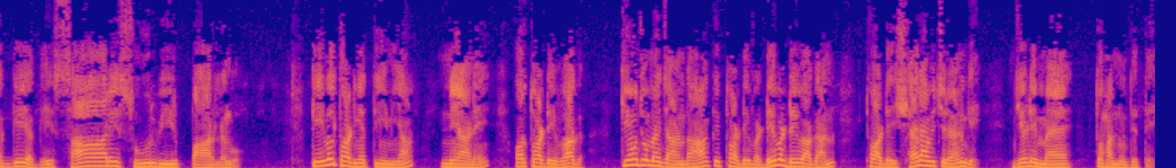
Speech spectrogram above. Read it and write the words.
ਅੱਗੇ ਅੱਗੇ ਸਾਰੇ ਸੂਰਵੀਰ ਪਾਰ ਲੰਘੋ। ਕੇਵਲ ਤੁਹਾਡੀਆਂ ਤੀਵੀਆਂ, ਨਿਆਣੇ ਔਰ ਤੁਹਾਡੇ ਵਗ, ਕਿਉਂ ਜੋ ਮੈਂ ਜਾਣਦਾ ਹਾਂ ਕਿ ਤੁਹਾਡੇ ਵੱਡੇ ਵੱਡੇ ਵਗ ਹਨ, ਤੁਹਾਡੇ ਸ਼ਹਿਰਾਂ ਵਿੱਚ ਰਹਿਣਗੇ, ਜਿਹੜੇ ਮੈਂ ਤੁਹਾਨੂੰ ਦਿੱਤੇ।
